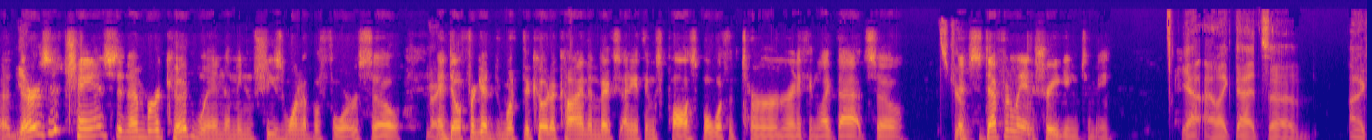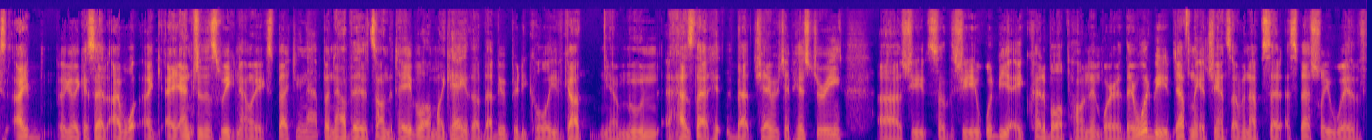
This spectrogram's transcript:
Uh, yeah. There's a chance that Ember could win. I mean, she's won it before, so right. and don't forget with Dakota Kai the mix, anything's possible with a turn or anything like that. So it's true. It's definitely intriguing to me. Yeah, I like that. It's uh, unex- I like I said, I, I, I entered this week not really expecting that, but now that it's on the table, I'm like, hey, that, that'd be pretty cool. You've got you know Moon has that that championship history. Uh, she so she would be a credible opponent where there would be definitely a chance of an upset, especially with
